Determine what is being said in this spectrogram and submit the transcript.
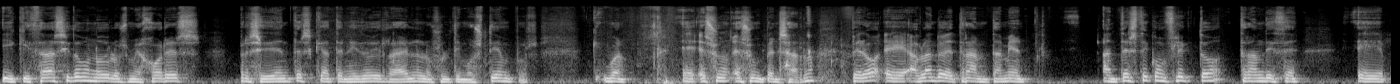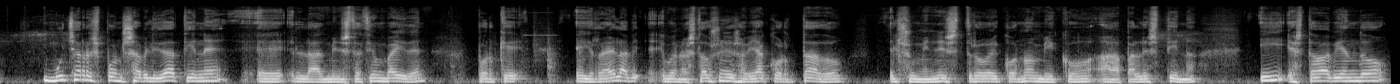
y quizá ha sido uno de los mejores presidentes que ha tenido Israel en los últimos tiempos. Bueno, eh, es, un, es, un, pensar, ¿no? Pero hablando de Trump también, ante este conflicto, Trump dice, mucha responsabilidad tiene la administración Biden porque Israel, bueno, Estados Unidos había cortado el suministro económico a Palestina y estaba habiendo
